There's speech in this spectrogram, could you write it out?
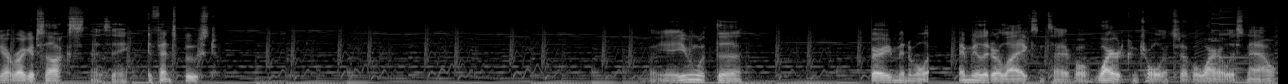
Got Rugged Socks as a defense boost. But yeah, even with the very minimal emulator lag, since I have a wired controller instead of a wireless now,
